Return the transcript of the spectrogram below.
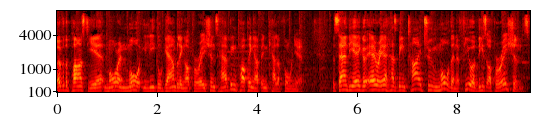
Over the past year, more and more illegal gambling operations have been popping up in California. The San Diego area has been tied to more than a few of these operations.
